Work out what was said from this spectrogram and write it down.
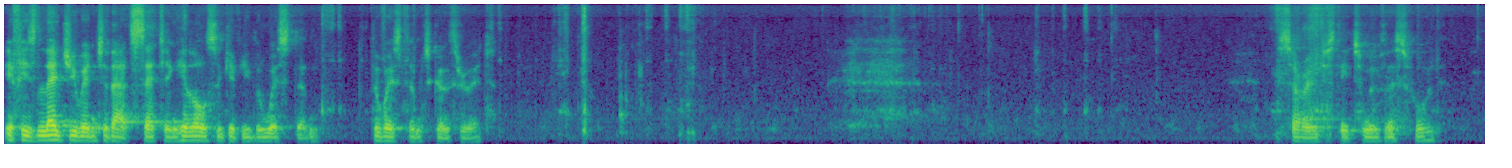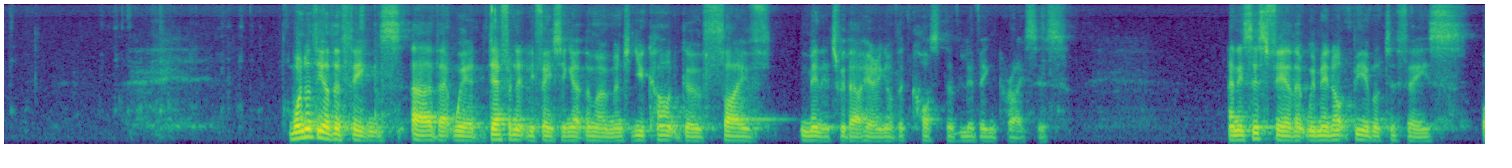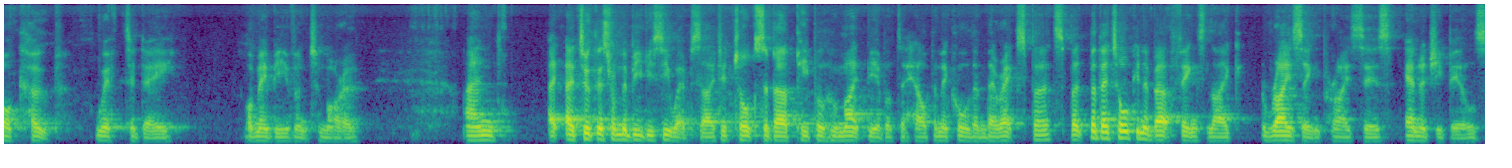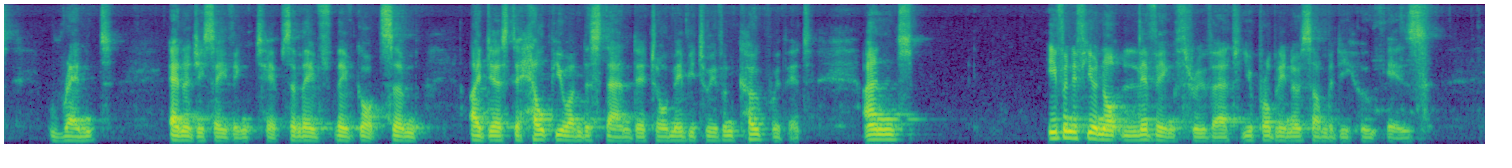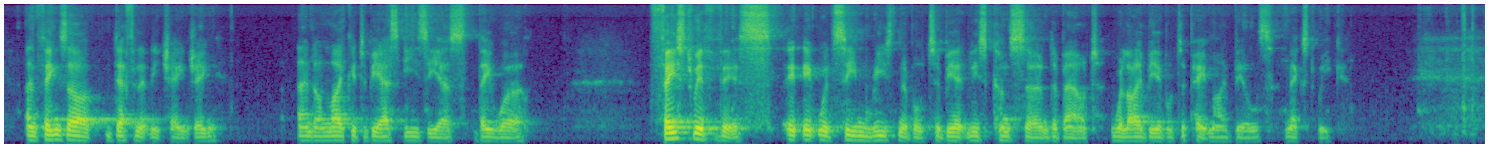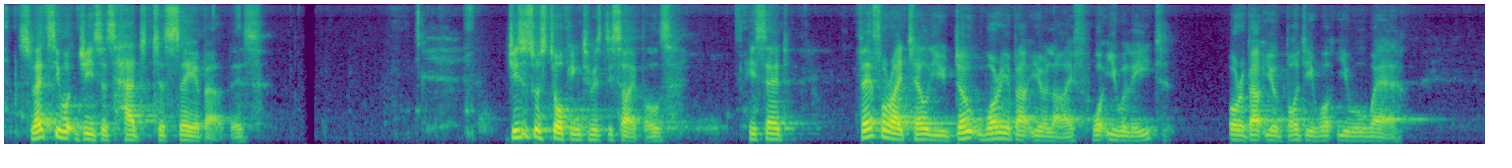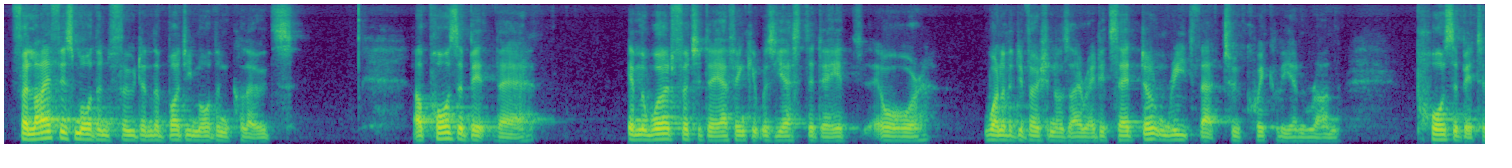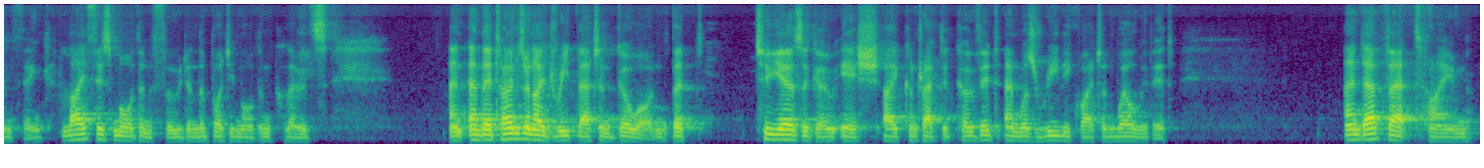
If He's led you into that setting, He'll also give you the wisdom, the wisdom to go through it. Sorry, I just need to move this forward. One of the other things uh, that we're definitely facing at the moment, you can't go five minutes without hearing of the cost of living crisis. And it's this fear that we may not be able to face or cope with today, or maybe even tomorrow. And I, I, took this from the BBC website. It talks about people who might be able to help, and they call them their experts. But, but they're talking about things like rising prices, energy bills, rent, energy saving tips. And they've, they've got some ideas to help you understand it or maybe to even cope with it. And even if you're not living through that, you probably know somebody who is. And things are definitely changing and unlikely to be as easy as they were. Faced with this, it, it, would seem reasonable to be at least concerned about will I be able to pay my bills next week? So let's see what Jesus had to say about this. Jesus was talking to his disciples. He said, Therefore, I tell you, don't worry about your life, what you will eat, or about your body, what you will wear. For life is more than food, and the body more than clothes. I'll pause a bit there in the word for today, I think it was yesterday or one of the devotionals I read, it said, Don't read that too quickly and run. Pause a bit and think. Life is more than food and the body more than clothes. And, and there are times when I'd read that and go on, but two years ago ish, I contracted COVID and was really quite unwell with it. And at that time,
